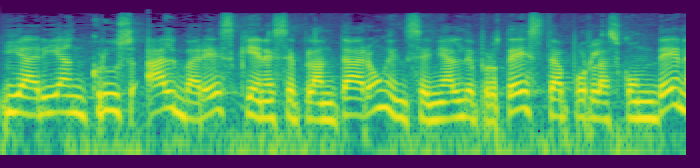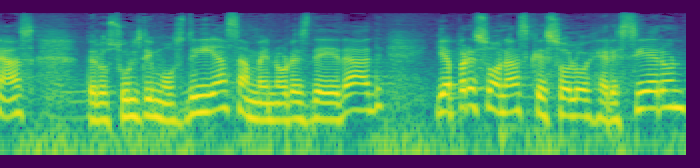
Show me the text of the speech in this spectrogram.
y Arián Cruz Álvarez, quienes se plantaron en señal de protesta por las condenas de los últimos días a menores de edad y a personas que solo ejercieron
